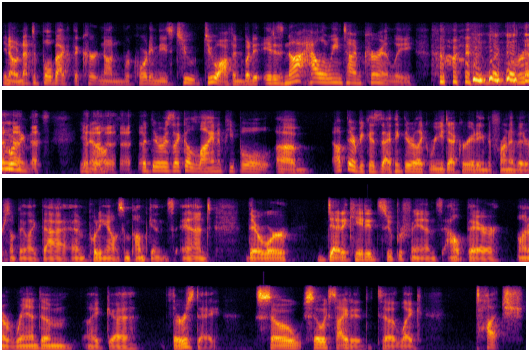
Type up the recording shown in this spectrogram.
you know not to pull back the curtain on recording these too too often but it, it is not halloween time currently when we're recording this you know? But there was like a line of people um, up there because I think they were like redecorating the front of it or something like that and putting out some pumpkins. And there were dedicated super fans out there on a random like uh, Thursday, so so excited to like touch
